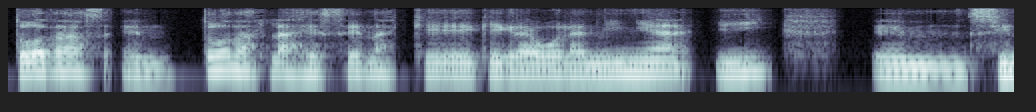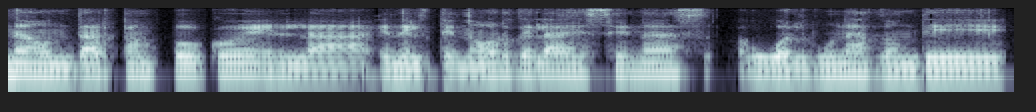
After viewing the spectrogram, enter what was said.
todas, en todas las escenas que, grabó la niña y em, sin ahondar tampoco en, la, en el tenor de las escenas, hubo algunas donde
